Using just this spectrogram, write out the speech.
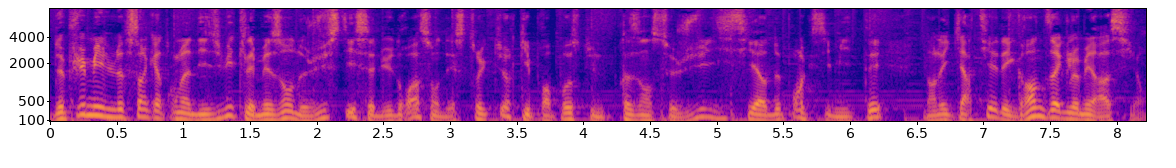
Depuis 1998, les maisons de justice et du droit sont des structures qui proposent une présence judiciaire de proximité dans les quartiers des grandes agglomérations.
